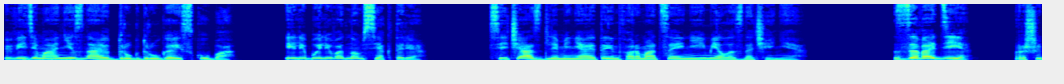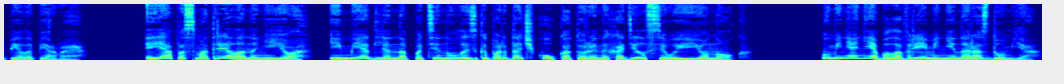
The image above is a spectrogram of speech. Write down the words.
Видимо, они знают друг друга из Куба. Или были в одном секторе. Сейчас для меня эта информация не имела значения. «Заводи!» — прошипела первая. Я посмотрела на нее и медленно потянулась к бардачку, который находился у ее ног. У меня не было времени на раздумья.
